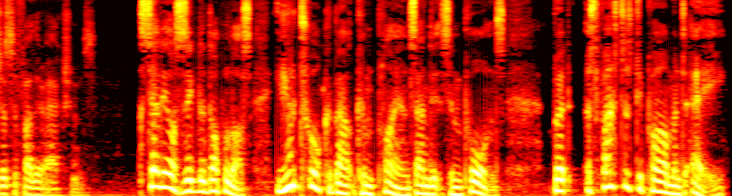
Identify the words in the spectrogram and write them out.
justify their actions. Stelios Zyglidopoulos, you talk about compliance and its importance, but as fast as Department A,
